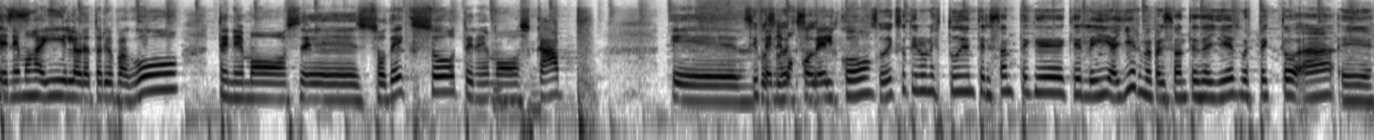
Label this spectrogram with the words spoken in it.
tenemos ahí el Laboratorio Pagó, tenemos eh, Sodexo, tenemos CAP. Eh, pues, tenemos Codelco. Sodexo tiene un estudio interesante que, que, leí ayer, me pareció antes de ayer, respecto a eh,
